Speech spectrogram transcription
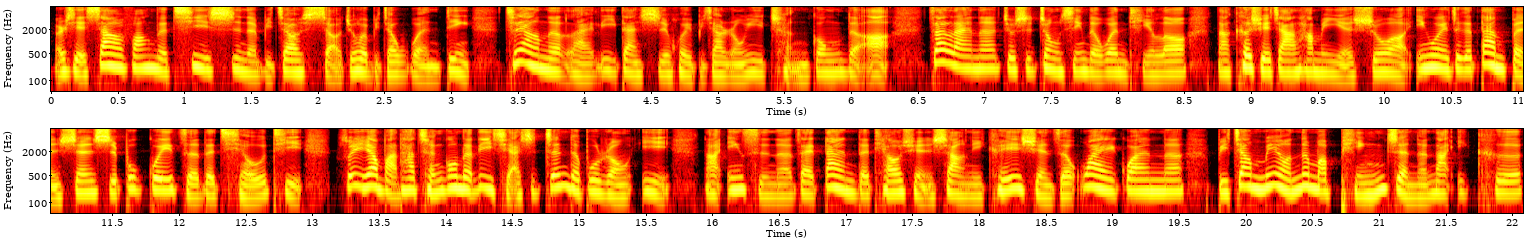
而且下方的气势呢比较小，就会比较稳定。这样呢来立蛋是会比较容易成功的啊。再来呢就是重心的问题喽。那科学家他们也说啊，因为这个蛋本身是不规则的球体，所以要把它成功的立起来是真的不容易。那因此呢，在蛋的挑选上，你可以选择外观呢比较没有那么平整的那一颗，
